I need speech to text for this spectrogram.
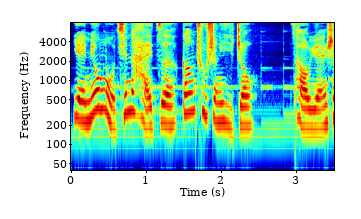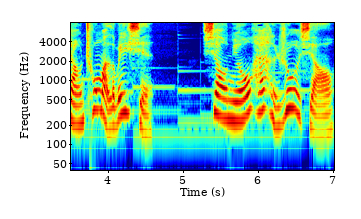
野牛母亲的孩子刚出生一周，草原上充满了危险，小牛还很弱小，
